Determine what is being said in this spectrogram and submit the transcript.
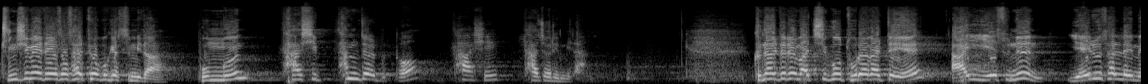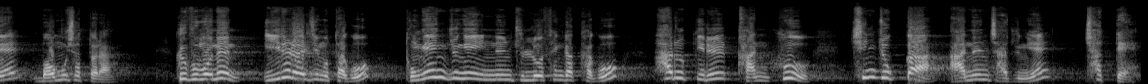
중심에 대해서 살펴보겠습니다. 본문 43절부터 44절입니다. 그날들을 마치고 돌아갈 때에 아이 예수는 예루살렘에 머무셨더라. 그 부모는 이를 알지 못하고 동행 중에 있는 줄로 생각하고 하룻길을 간 후 친족과 아는 자 중에 찾되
